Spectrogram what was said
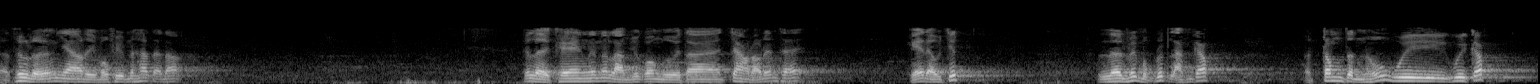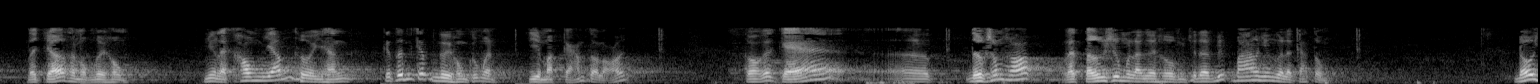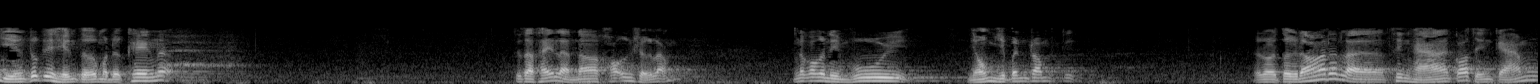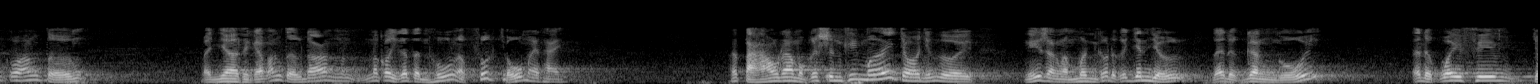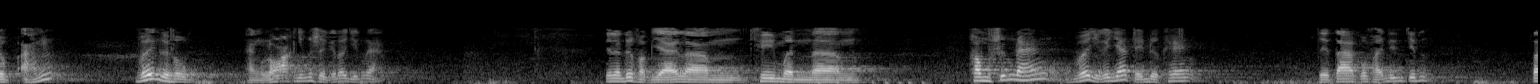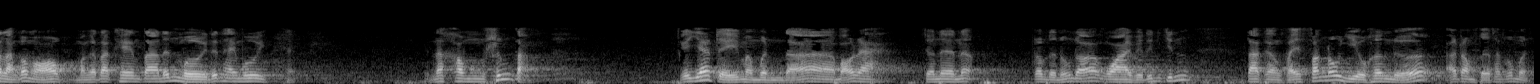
À, thương lượng với nhau thì bộ phim nó hết ở đó. Cái lời khen đó nó làm cho con người ta trao đảo đến thế. Kẻ đạo chích lên với mục đích lạm cấp. Trong tình huống quy quy cấp là trở thành một người hùng, nhưng là không dám thừa nhận cái tính cách người hùng của mình vì mặc cảm tội lỗi. Còn cái kẻ ờ, được sống sót lại tự xưng mình là người hùng, cho nên biết bao nhiêu người là ca tùng đối diện trước cái hiện tượng mà được khen đó, chúng ta thấy là nó khó ứng xử lắm. Nó có cái niềm vui nhộn nhịp bên trong. Rồi từ đó đó là thiên hạ có thiện cảm, có ấn tượng. Và nhờ thiện cảm ấn tượng đó, nó có những cái tình huống là phước chủ mai thầy nó tạo ra một cái sinh khí mới cho những người nghĩ rằng là mình có được cái danh dự để được gần gũi đã được quay phim, chụp ảnh với người hùng. Hàng loạt những cái sự kiện đó diễn ra. Cho nên đức phật dạy là khi mình không xứng đáng với những cái giá trị được khen, thì ta cũng phải đến chính. Ta làm có một mà người ta khen ta đến 10 đến 20 nó không xứng tầm cái giá trị mà mình đã bỏ ra. Cho nên á, trong tình huống đó, ngoài việc đính chính ta cần phải phấn đấu nhiều hơn nữa ở trong tự thân của mình.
